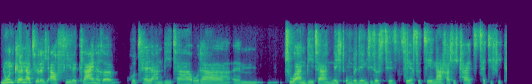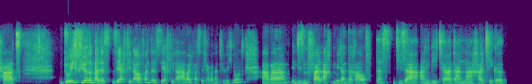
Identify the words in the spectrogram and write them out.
Nun können natürlich auch viele kleinere Hotelanbieter oder ähm, Touranbieter nicht unbedingt dieses CSCT-Nachhaltigkeitszertifikat durchführen, weil es sehr viel Aufwand ist, sehr viel Arbeit, was sich aber natürlich lohnt. Aber in diesem Fall achten wir dann darauf, dass dieser Anbieter dann nachhaltige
